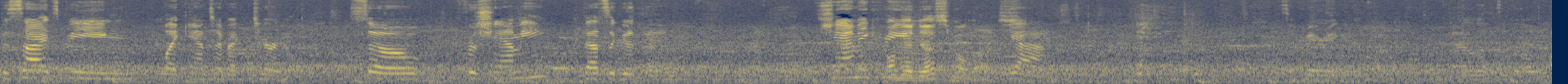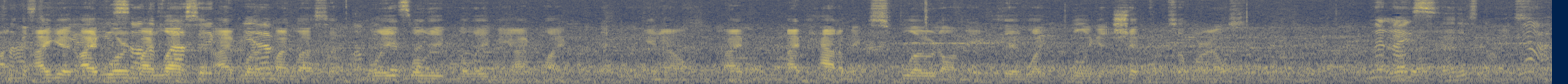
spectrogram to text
besides being like antibacterial. So for chamois, that's a good thing. Chamois cream. Oh, that does smell nice. Yeah. It's a very good. I love the little plastic. I get. I've learned my lesson. plastic? I've learned Yep. my lesson. Believe, believe, believe me. I'm like, you know, I've I've had them explode on me. They like really get shipped from somewhere else. Isn't that nice? that- that is nice. Yeah.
